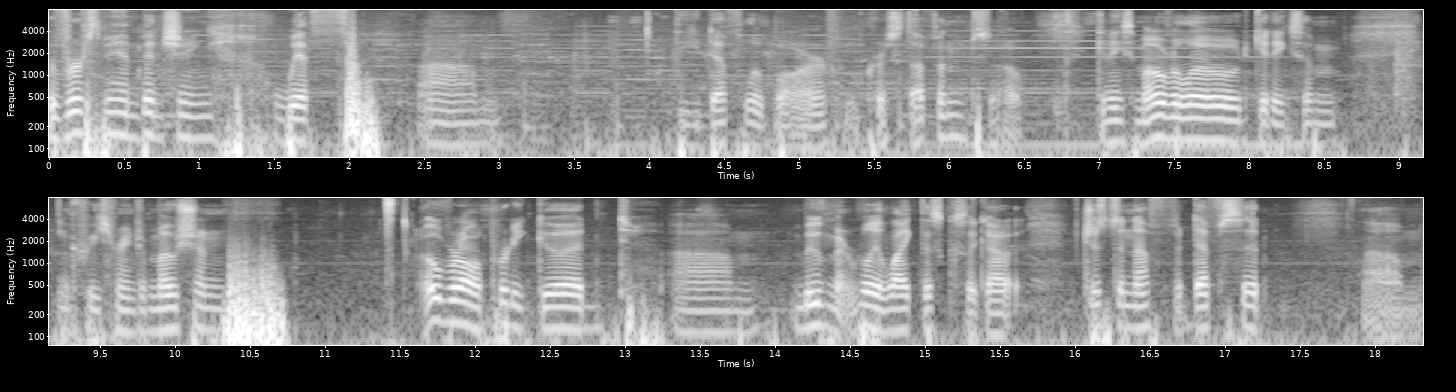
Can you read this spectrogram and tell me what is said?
reverse band benching with um, the Duffalo bar from Chris Duffin, so getting some overload, getting some increased range of motion, overall pretty good, um, movement really like this because I got just enough of a deficit. Um,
